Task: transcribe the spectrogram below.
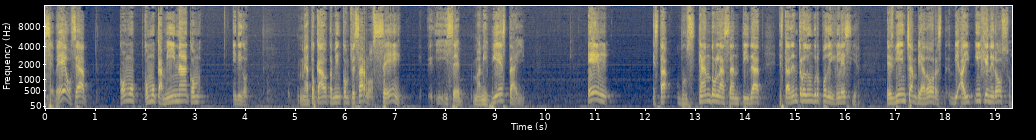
se ve, o sea, cómo, cómo camina, cómo... Y digo, me ha tocado también confesarlo, sé, y se manifiesta y él está buscando la santidad, está dentro de un grupo de iglesia, es bien chambeador, ahí bien generoso.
